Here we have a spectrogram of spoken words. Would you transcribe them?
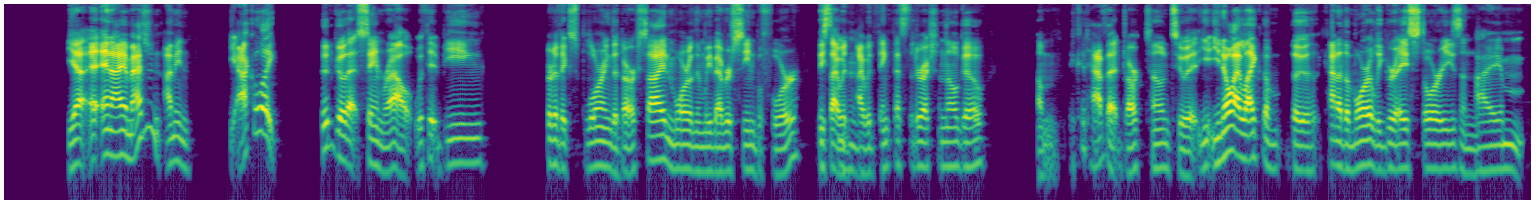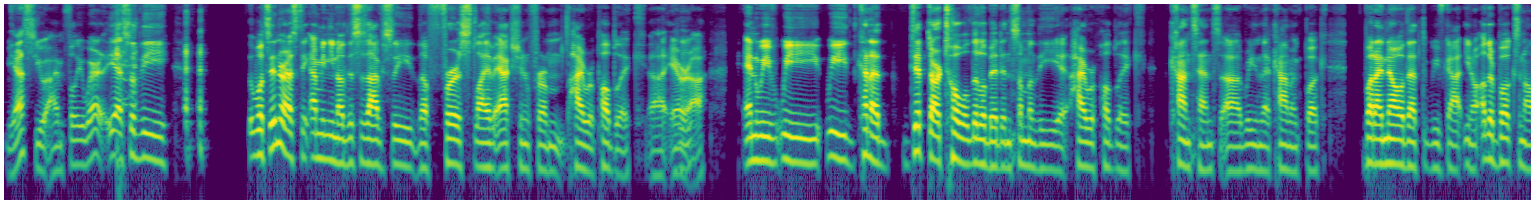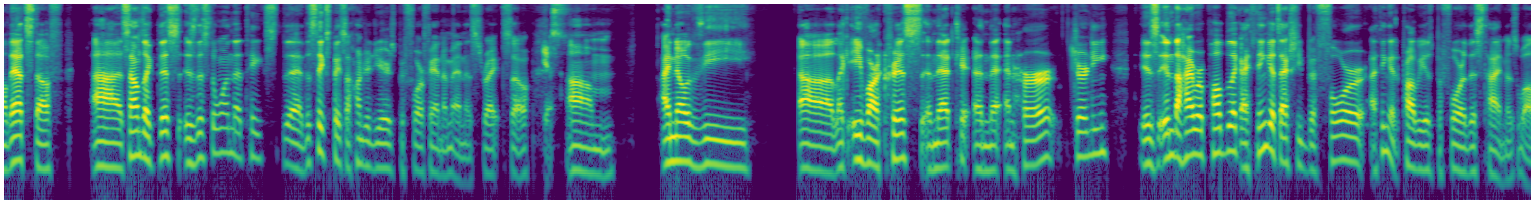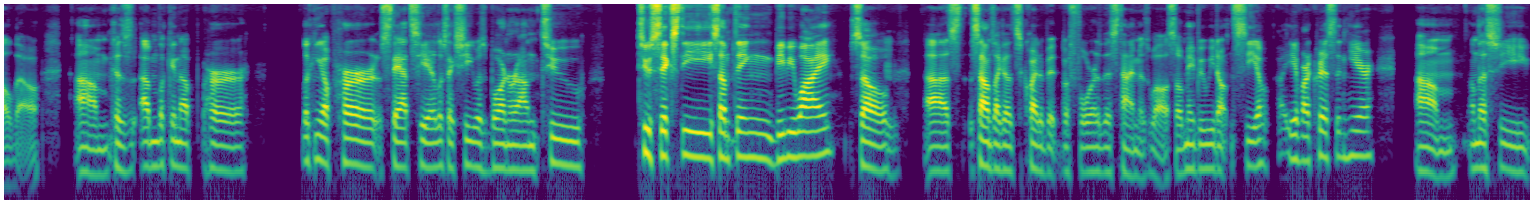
Yeah, and I imagine. I mean, The Acolyte could go that same route with it being sort of exploring the dark side more than we've ever seen before. At least I would hmm I would think that's the direction they'll go. Um, it could have that dark tone to it. You, you know, I like the the kind of the morally gray stories and I am yes, you. I'm fully aware. Yeah. So the what's interesting. I mean, you know, this is obviously the first live action from High Republic uh, Mhm. era, and we we we kind of dipped our toe a little bit in some of the High Republic content, uh, reading that comic book. But I know that we've got you know other books and all that stuff. Uh, sounds like this is this the one that takes the this takes place hundred years before Phantom Menace, right? So, yes, um, I know the uh like Avar Kriss and that and that and her journey is in the High Republic. I think it's actually before. I think it probably is before this time as well, though. Um, because I'm looking up her, looking up her stats here. It looks like she was born around two, two sixty something BBY. So, Mm. uh, sounds like it's quite a bit before this time as well. So maybe we don't see A- Avar Kriss in here, um, unless she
